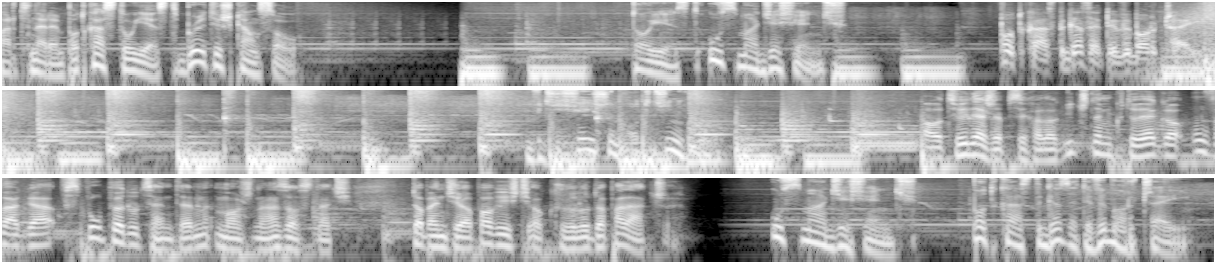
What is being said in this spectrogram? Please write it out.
Partnerem podcastu jest British Council. To jest ósma dziesięć. Podcast Gazety Wyborczej. W dzisiejszym odcinku o thrillerze psychologicznym, którego, uwaga, współproducentem można zostać. To będzie opowieść o królu dopalaczy. Ósma dziesięć. Podcast Gazety Wyborczej.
